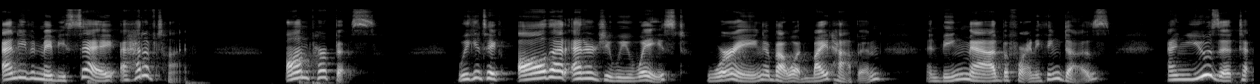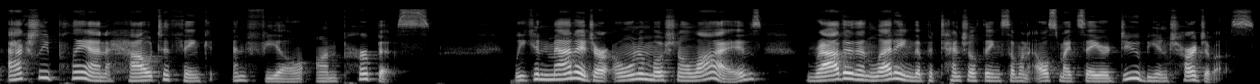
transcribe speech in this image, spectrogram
and even maybe say ahead of time on purpose. We can take all that energy we waste worrying about what might happen and being mad before anything does and use it to actually plan how to think and feel on purpose. We can manage our own emotional lives rather than letting the potential things someone else might say or do be in charge of us.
